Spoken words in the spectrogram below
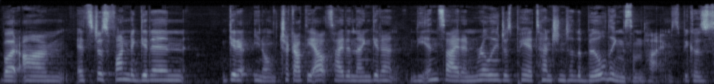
But um, it's just fun to get in, get you know, check out the outside and then get on the inside and really just pay attention to the building sometimes because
